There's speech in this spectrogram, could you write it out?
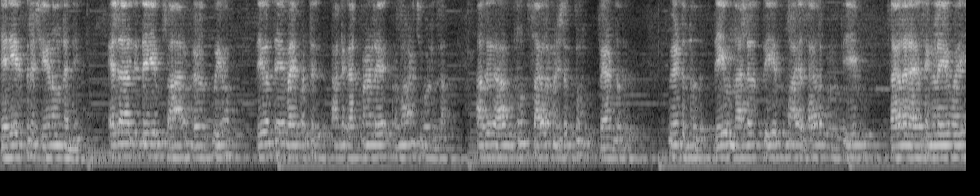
ശരീരത്തിന് ക്ഷീണം തന്നെ. എല്ലാത്തിന്റെയും സാരം കേൾക്കുകയോ ദൈവത്തെ ഭയപ്പെട്ട് അവന്റെ കൽപ്പനകളെ പ്രമാണിച്ചു കൊള്ളുക. അത് ആകുന്നു സകല മനുഷ്യർക്കും വേണ്ടത്. വേണ്ടുന്നത് ദൈവം നല്ലത് തീയതുമായ സകല പ്രവൃത്തിയെയും സകല രഹസ്യങ്ങളെയുമായി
